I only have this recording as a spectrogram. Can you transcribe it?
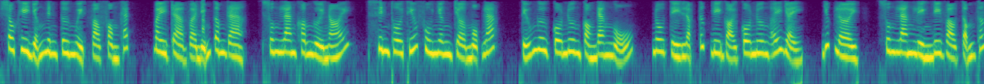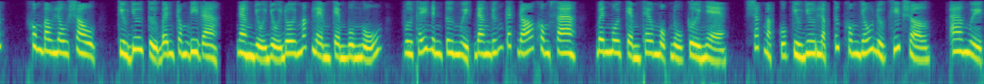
sau khi dẫn Ninh Tư Nguyệt vào phòng khách, bay trà và điểm tâm ra, Xuân Lan không người nói, xin thôi thiếu phu nhân chờ một lát, tiểu ngư cô nương còn đang ngủ, nô tỳ lập tức đi gọi cô nương ấy dậy, dứt lời, Xuân Lan liền đi vào tẩm thức, không bao lâu sau, Kiều Dư từ bên trong đi ra, nàng dụi dụi đôi mắt lèm kèm buồn ngủ, vừa thấy đinh Tư Nguyệt đang đứng cách đó không xa, bên môi kèm theo một nụ cười nhẹ, sắc mặt của Kiều Dư lập tức không giấu được khiếp sợ, A Nguyệt,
